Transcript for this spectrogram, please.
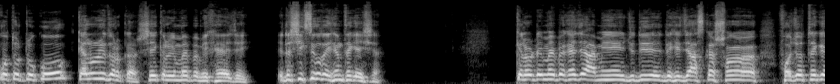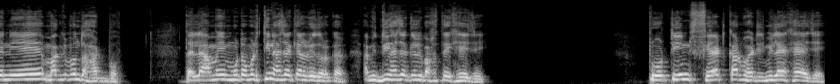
কতটুকু ক্যালোরি দরকার, সেই ক্যালোরি ম্যাপে আমি খেয়ে যাই। এটা শিখছি কোথায়? এখান থেকে এসে। ক্যালোরি ম্যাপে খেয়ে যায় আমি যদি দেখি যে আজকাল ফজর থেকে নিয়ে মাগরি পর্যন্ত হাঁটবো, তাহলে আমি মোটামুটি তিন হাজার ক্যালোরি দরকার। আমি দুই হাজার ক্যালোরি বাসা থেকে খেয়ে যাই। প্রোটিন ফ্যাট কার্বোহাইড্রেট মিলাই খেয়ে যাই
